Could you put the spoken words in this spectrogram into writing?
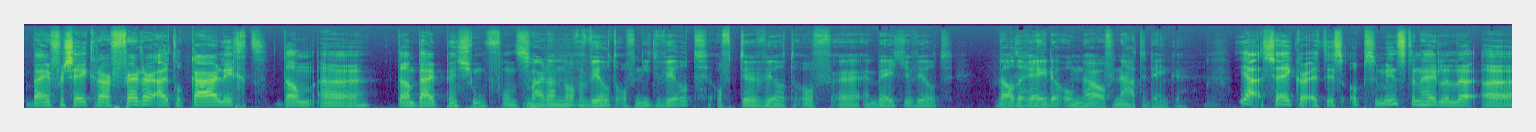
bij een verzekeraar verder uit elkaar ligt dan, dan bij pensioenfondsen. Maar dan nog wild of niet wild, of te wild of uh, een beetje wild, wel de reden om daarover na te denken. Ja, zeker. Het is op zijn minst een hele, uh,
